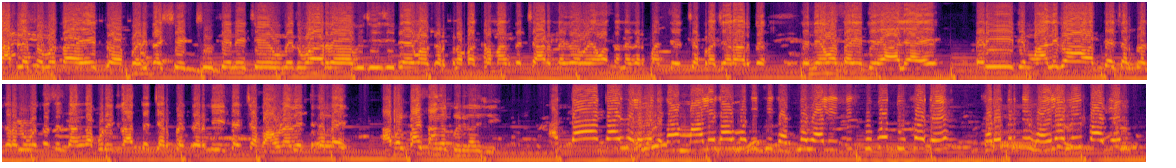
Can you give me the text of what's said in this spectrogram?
आपल्यासोबत आहेत फरिदा शेख शिवसेनेचे उमेदवार विजयजी देवाकर प्रभाग क्रमांक चार नगर नेवासा नगर पंचायतच्या प्रचारार्थ ते नेवासा येथे आले आहे तरी ते मालेगाव अत्याचार प्रकरण व तसेच गंगापूर येथील अत्याचार प्रकरणी त्यांच्या भावना व्यक्त करत आहेत. आपण काय सांगाल फरिदाजी आता काय झालं माहिती का? मालेगावमध्ये जी घटना झाली ती खूपच दुःखद आहे. खरं तर ते व्हायला नाही पाहिजे.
